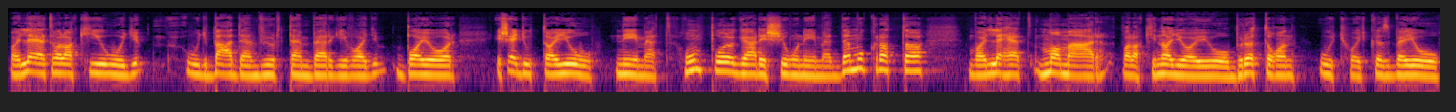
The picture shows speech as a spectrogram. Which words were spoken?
vagy lehet valaki úgy, úgy Baden-Württembergi vagy Bajor, és egyúttal jó német honpolgár és jó német demokrata, vagy lehet ma már valaki nagyon jó bröton, úgyhogy közben jó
